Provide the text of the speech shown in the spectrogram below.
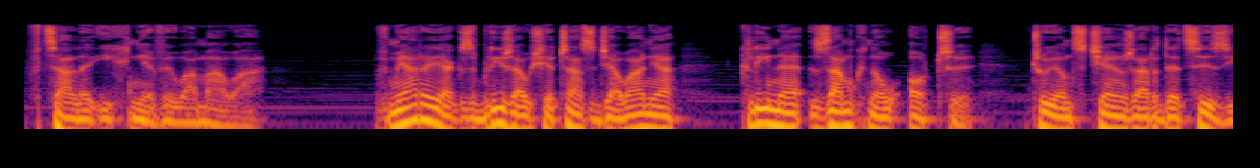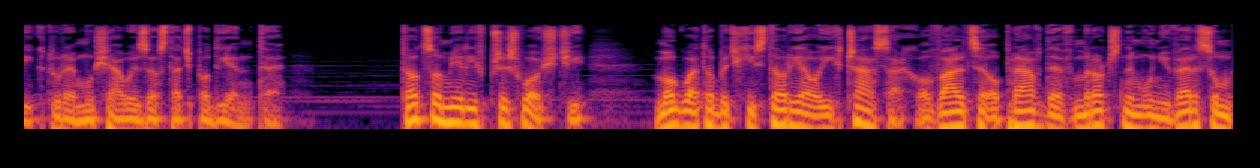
wcale ich nie wyłamała. W miarę jak zbliżał się czas działania, Klinę zamknął oczy, czując ciężar decyzji, które musiały zostać podjęte. To, co mieli w przyszłości, mogła to być historia o ich czasach, o walce o prawdę w mrocznym uniwersum,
